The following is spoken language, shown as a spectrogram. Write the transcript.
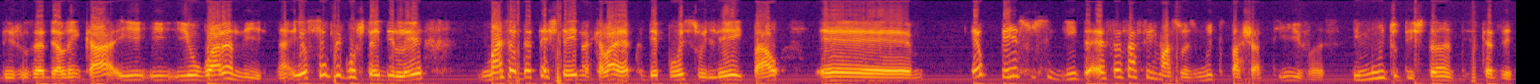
de José de Alencar, e, e, e o Guarani, né? E eu sempre gostei de ler, mas eu detestei naquela época, depois fui ler e tal, é, eu penso o seguinte, essas afirmações muito taxativas e muito distantes, quer dizer,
